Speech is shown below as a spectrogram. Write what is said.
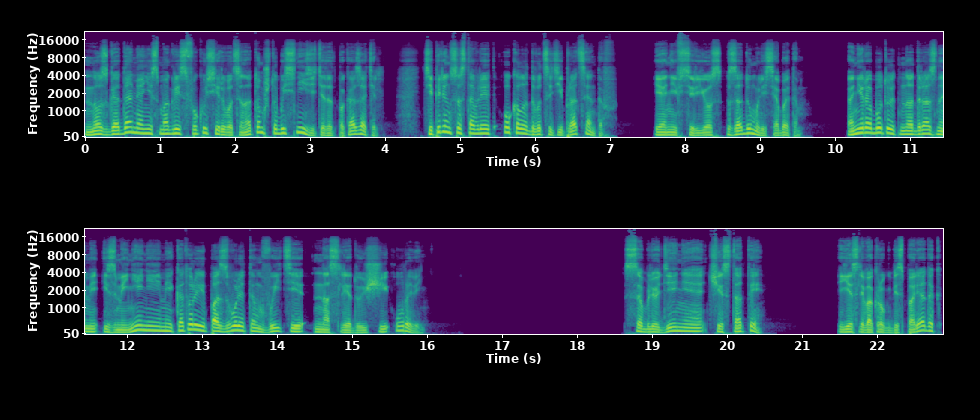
но с годами они смогли сфокусироваться на том, чтобы снизить этот показатель. Теперь он составляет около 20%. И они всерьез задумались об этом. Они работают над разными изменениями, которые позволят им выйти на следующий уровень. Соблюдение чистоты. Если вокруг беспорядок,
